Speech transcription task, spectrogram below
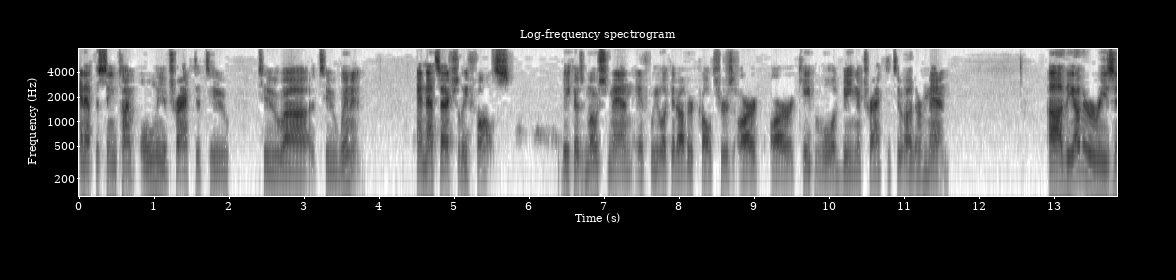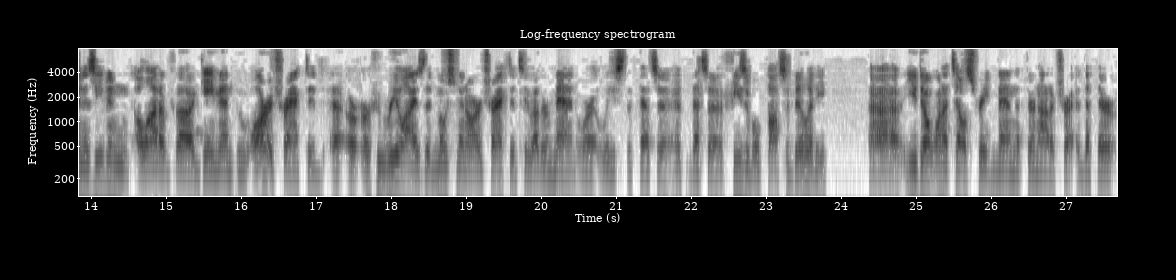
and at the same time only attracted to to uh, to women. And that's actually false because most men, if we look at other cultures, are, are capable of being attracted to other men. Uh, the other reason is even a lot of uh, gay men who are attracted, uh, or, or, who realize that most men are attracted to other men, or at least that that's a that's a feasible possibility. Uh, you don't want to tell straight men that they're not attra- that they're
